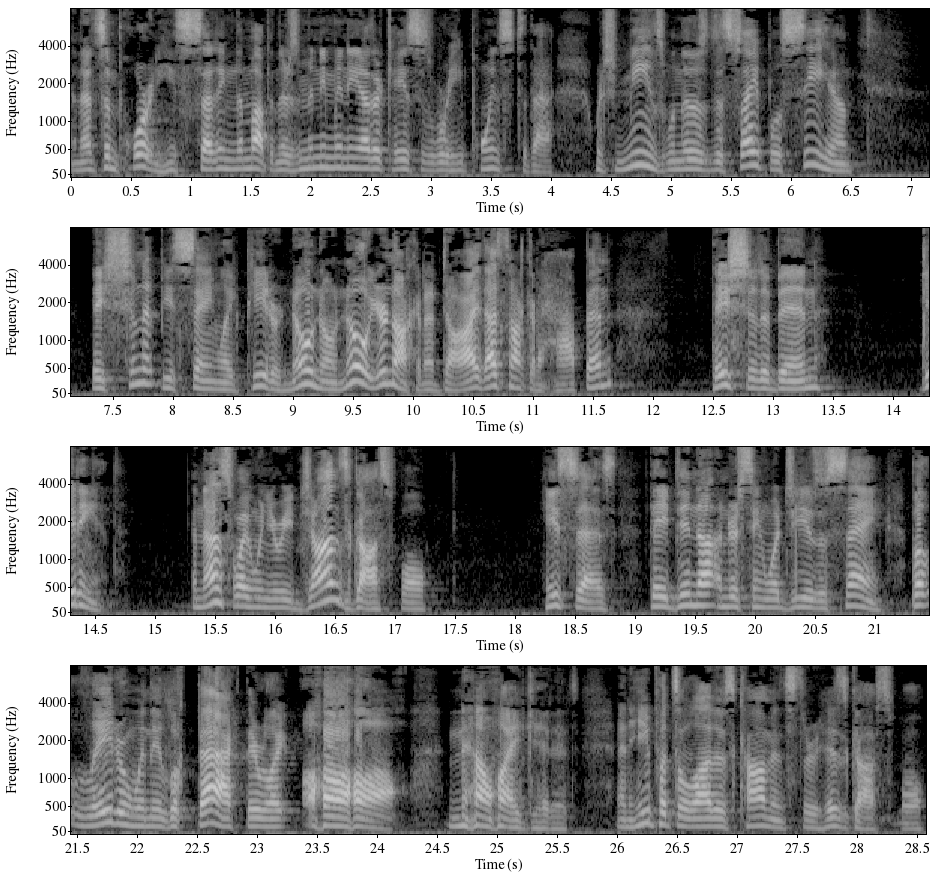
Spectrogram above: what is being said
And that's important. He's setting them up. And there's many, many other cases where he points to that, which means when those disciples see him, they shouldn't be saying, like Peter, no, no, no, you're not going to die. That's not going to happen. They should have been getting it. And that's why when you read John's gospel, he says, they did not understand what Jesus was saying. But later, when they look back, they were like, oh, now I get it. And he puts a lot of those comments through his gospel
